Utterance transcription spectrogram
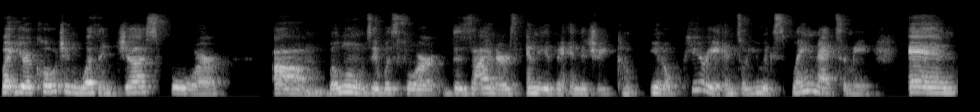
but your coaching wasn't just for um, balloons. It was for designers in the event industry, you know, period. And so you explained that to me. And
